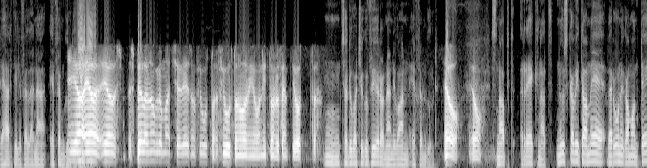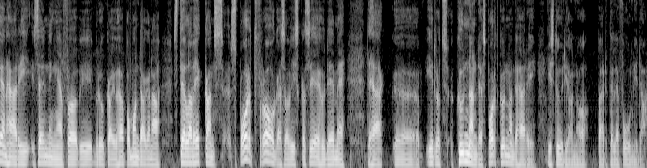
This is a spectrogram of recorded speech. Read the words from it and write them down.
det här tillfället när FM-guldet. Ja, jag, jag spelade några matcher redan som 14, 14-åring år 1958. Mm, så du var 24 när ni vann FM-guld. Ja, ja. Snabbt räknat. Nu ska vi ta med Veronica Montén här i sändningen för vi brukar ju här på måndagarna ställa veckans sportfråga så vi ska se hur det är med det här uh, idrottskunnande, sportkunnande här i, i studion och per telefon idag.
